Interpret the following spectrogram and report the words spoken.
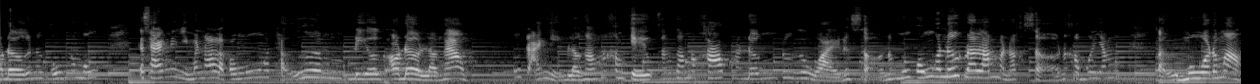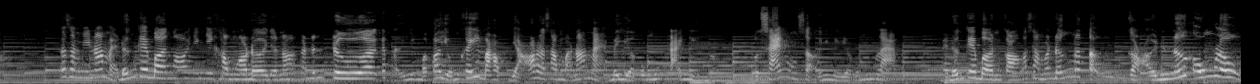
order cái nước uống nó muốn. Cái sáng nó gì mới nói là con muốn thử um, đi order lần không? Muốn trải nghiệm lần không? Nó không chịu, sáng sớm nó khóc, nó đứng trước cái quầy, nó sợ, nó muốn uống cái nước đó lắm mà nó sợ, nó không có dám tự mua, đúng không? Cái xong như nó mẹ đứng cái bên thôi, nhưng như không order cho nó. Cái đến trưa, cái tự nhiên bà có dũng khí, bà học võ rồi, xong bà nói mẹ, bây giờ con muốn trải nghiệm rồi buổi sáng con sợ nhưng mà giờ con muốn làm. Mẹ đứng cái bên con, có xong nó đứng, nó tự gọi nước uống luôn.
